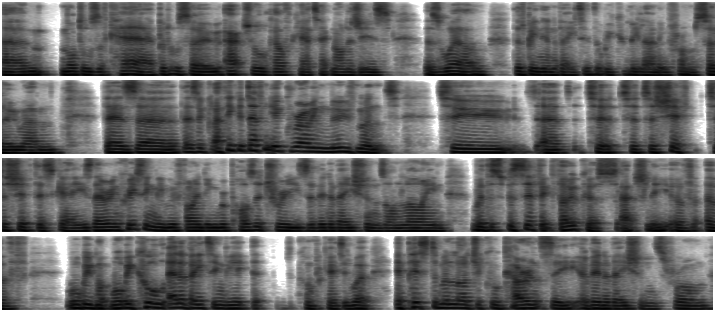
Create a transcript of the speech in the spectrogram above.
um, models of care, but also actual healthcare technologies as well that have been innovated that we can be learning from. So um, there's a, there's a I think a, definitely a growing movement to, uh, to to to shift to shift this gaze. There increasingly we're finding repositories of innovations online with a specific focus, actually, of of what we what we call elevating the complicated word epistemological currency of innovations from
